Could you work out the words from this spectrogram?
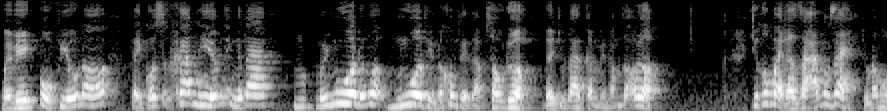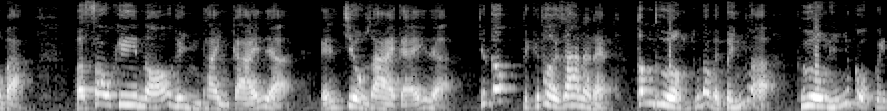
bởi vì cổ phiếu nó phải có sự khan hiếm thì người ta mới mua đúng không ạ? Mua thì nó không thể giảm sâu được. Đấy chúng ta cần phải nắm rõ được. Chứ không phải là giá nó rẻ chúng ta mua vào. Và sau khi nó hình thành cái gì ạ? Cái chiều dài cái gì ạ? Chiếc cốc thì cái thời gian này này thông thường chúng ta phải tính là thường thì những cổ cái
